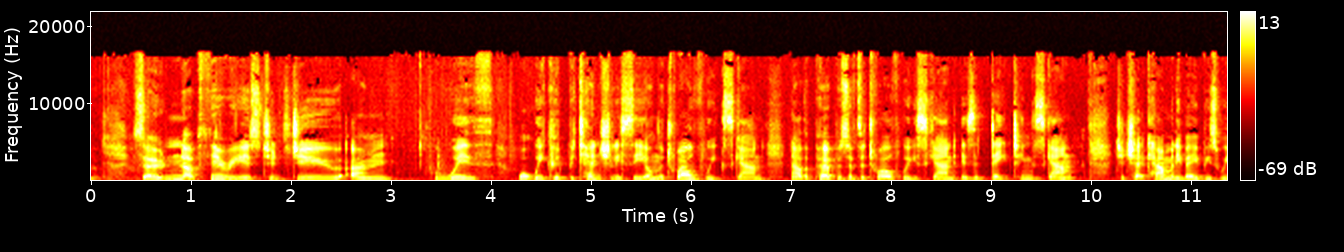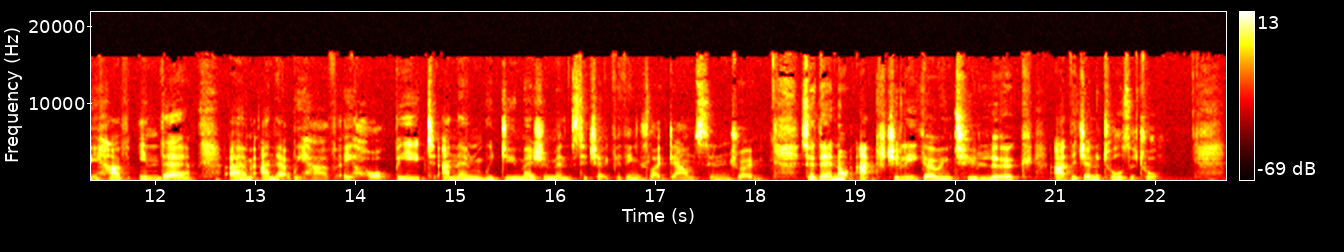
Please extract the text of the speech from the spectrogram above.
So nub theory is to do um, with what we could potentially see on the 12 week scan. Now, the purpose of the 12 week scan is a dating scan to check how many babies we have in there um, and that we have a heartbeat, and then we do measurements to check for things like Down syndrome. So, they're not actually going to look at the genitals at all.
